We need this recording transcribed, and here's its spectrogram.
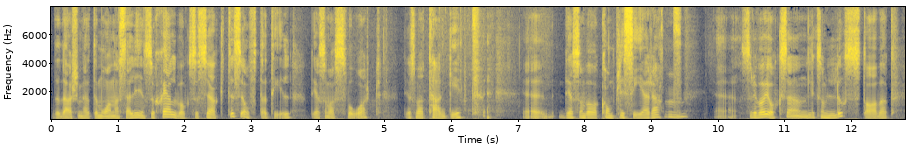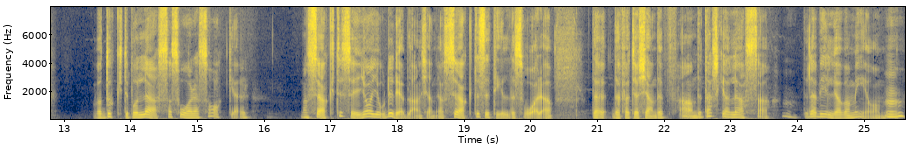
det där som hette Mona Sahlin som själv också sökte sig ofta till det som var svårt, det som var taggigt, eh, det som var komplicerat. Mm. Eh, Så det var ju också en liksom lust av att vara duktig på att lösa svåra saker. Man sökte sig, jag gjorde det ibland kände jag, sökte sig till det svåra. Där, därför att jag kände, fan det där ska jag lösa. Det där vill jag vara med om. Mm.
